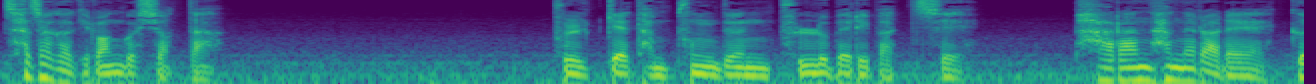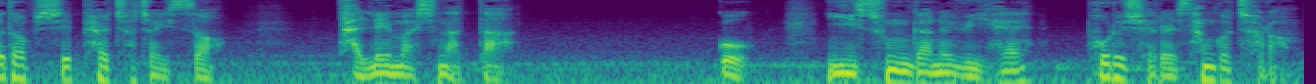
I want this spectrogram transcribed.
찾아가기로 한 것이었다. 붉게 단풍 든 블루베리 밭이 파란 하늘 아래 끝없이 펼쳐져 있어 달릴 맛이 났다. 꼭 이 순간을 위해 포르쉐를 산 것처럼.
